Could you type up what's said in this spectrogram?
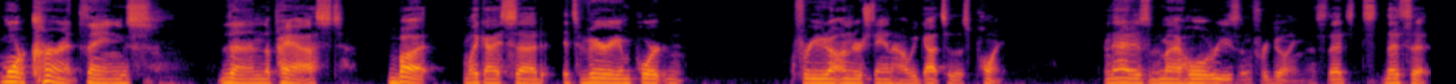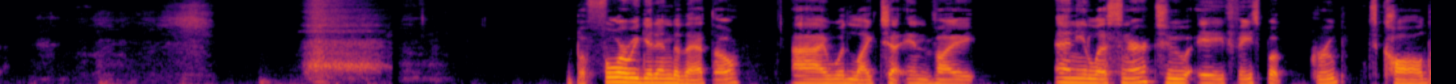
more current things than the past. But like I said, it's very important for you to understand how we got to this point. And that is my whole reason for doing this. That's that's it. Before we get into that though, I would like to invite any listener to a Facebook group. It's called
